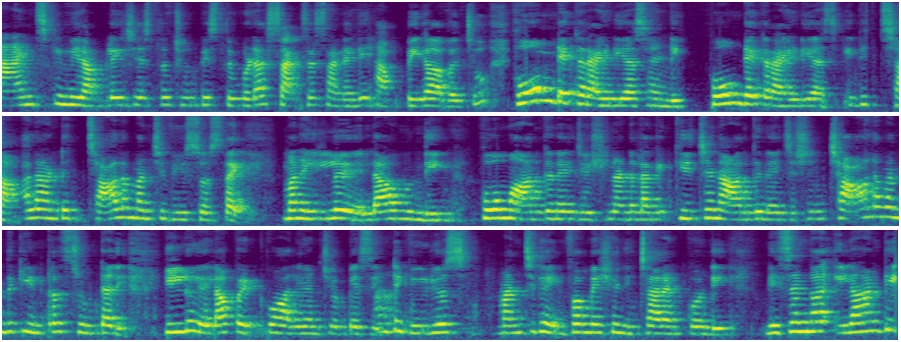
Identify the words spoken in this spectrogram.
హ్యాండ్స్కి మీరు అప్లై చేస్తూ చూపిస్తూ కూడా సక్సెస్ అనేది హ్యాపీగా అవ్వచ్చు. హోమ్ డెకర్ ఐడియాస్ అండి. Home decor ideas. ఇది చాలా చాలా అంటే చాలా మంచి వ్యూస్ వస్తాయి. మన ఇల్లు ఎలా ఉంది? హోమ్ ఆర్గనైజేషన్ అండ్ అలాగే కిచెన్ ఆర్గనైజేషన్ చాలా మందికి ఇంట్రెస్ట్ ఉంటది. ఇల్లు ఎలా పెట్టుకోవాలి అని చెప్పేసి. అంటే వీడియోస్ మంచిగా ఇన్ఫర్మేషన్ ఇచ్చారనుకోండి నిజంగా ఇలాంటి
